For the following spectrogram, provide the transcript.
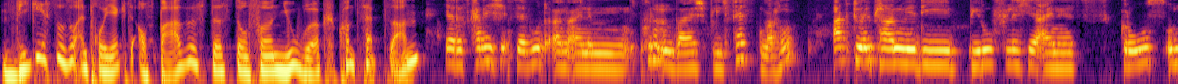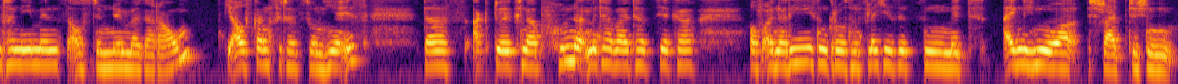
Wie gehst du so ein Projekt auf Basis des Dauphin New Work Konzepts an? Ja, das kann ich sehr gut an einem Kundenbeispiel festmachen. Aktuell planen wir die Bürofläche eines Großunternehmens aus dem Nürnberger Raum. Die Ausgangssituation hier ist, dass aktuell knapp 100 Mitarbeiter circa auf einer riesengroßen Fläche sitzen mit eigentlich nur Schreibtischen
